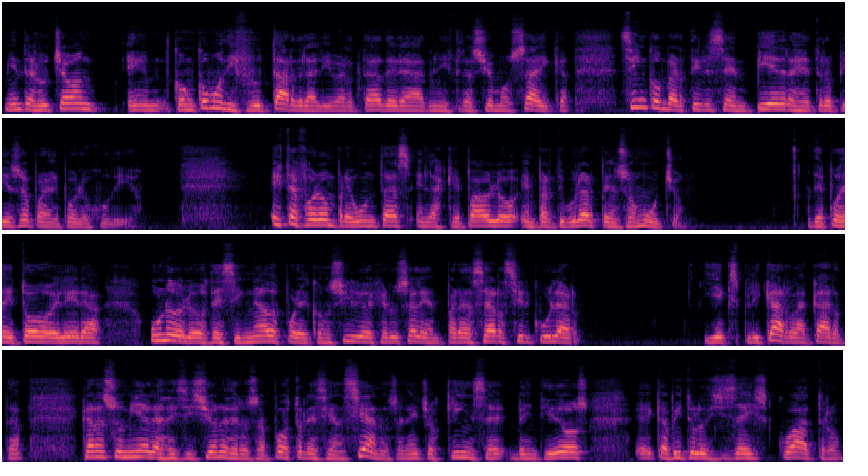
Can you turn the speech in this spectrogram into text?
mientras luchaban con cómo disfrutar de la libertad de la administración mosaica sin convertirse en piedras de tropiezo para el pueblo judío. Estas fueron preguntas en las que Pablo en particular pensó mucho. Después de todo, él era uno de los designados por el Concilio de Jerusalén para hacer circular y explicar la carta que resumía las decisiones de los apóstoles y ancianos en Hechos 15, 22, eh, capítulo 16, 4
